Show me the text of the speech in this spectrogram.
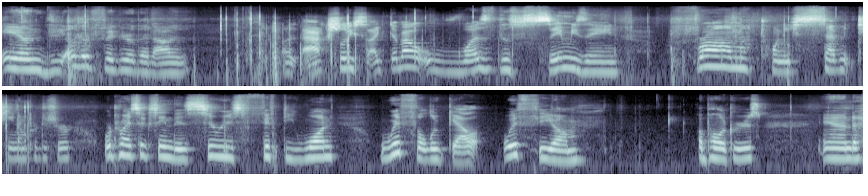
And the other figure that I was actually psyched about was the Sami Zayn from 2017, I'm pretty sure, or 2016 the Series 51 with the Luke Gall with the um Apollo Crews. And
